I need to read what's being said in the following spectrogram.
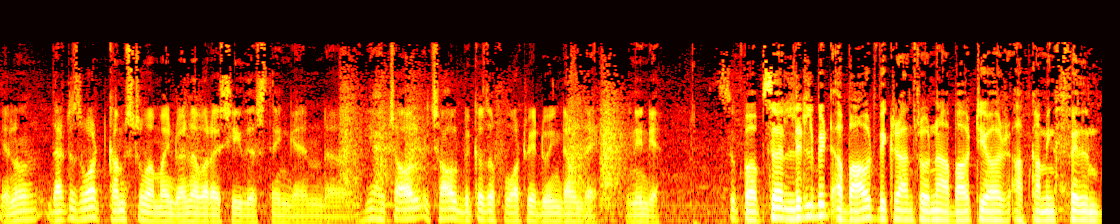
You know, that is what comes to my mind whenever I see this thing. And uh, yeah, it's all, it's all because of what we're doing down there in India. Superb. So a little bit about Vikrant Rona, about your upcoming film.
